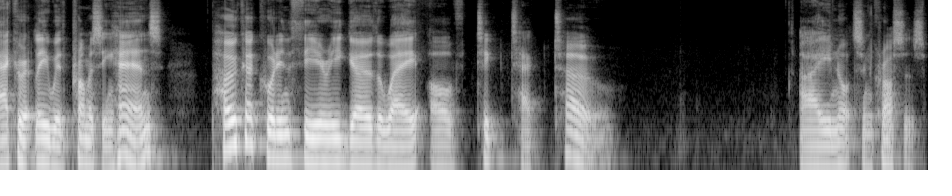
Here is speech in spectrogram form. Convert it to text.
accurately with promising hands, poker could, in theory, go the way of tic-tac-toe, i.e. noughts and crosses,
